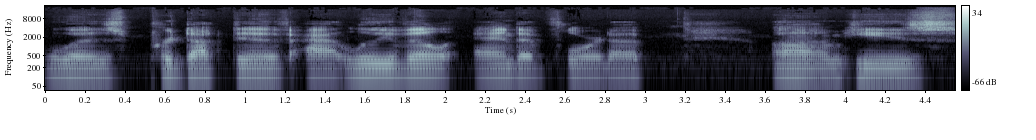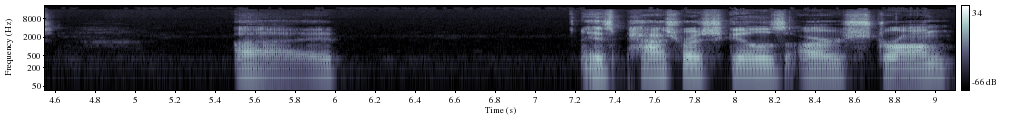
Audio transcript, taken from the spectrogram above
was productive at Louisville and at Florida. Um, he's uh, his pass rush skills are strong.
